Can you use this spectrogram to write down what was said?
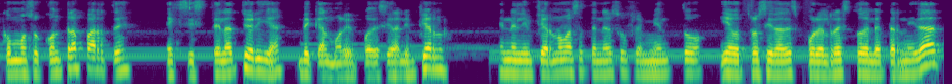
como su contraparte, existe la teoría de que al morir puedes ir al infierno. En el infierno vas a tener sufrimiento y atrocidades por el resto de la eternidad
